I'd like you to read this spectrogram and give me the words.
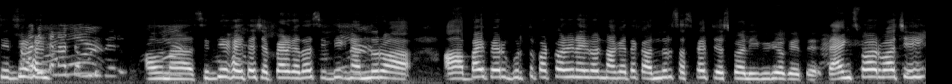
సిద్దిక్ అంటే- అవునా? సిద్దిక్ అయితే చెప్పాడు కదా సిద్దిక్ అందరూ ఆ- ఆ అబ్బాయి పేరు గుర్తు పట్టుకొని ఈరోజు నాకైతే అందరూ సబ్స్క్రైబ్ చేసుకోవాలి ఈ వీడియోకి అయితే థ్యాంక్స్ ఫర్ వాచింగ్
